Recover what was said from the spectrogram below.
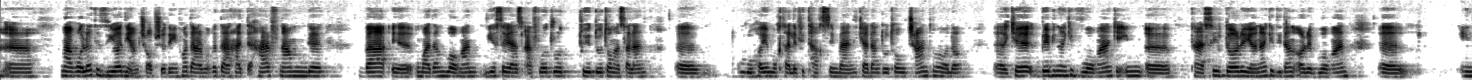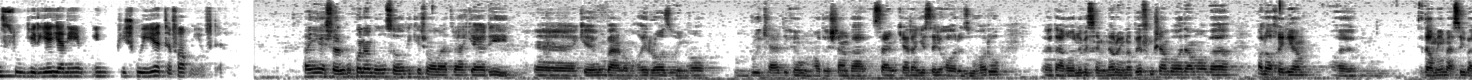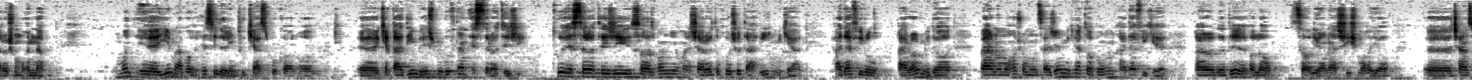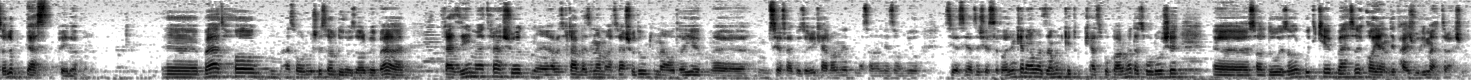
مقالات زیادی هم چاپ شده. اینها در واقع در حد حرف نمونده. و اومدم واقعا یه سری از افراد رو توی دوتا مثلا گروه های مختلفی تقسیم بندی کردن دوتا و چند تا حالا که ببینن که واقعا که این تاثیر داره یا نه که دیدن آره واقعا این سوگیریه یعنی این پیشگویی اتفاق میفته من یه اشاره بکنم به اون سوالی که شما مطرح کردید که اون برنامه های راز و اینها روی کردی که اونها داشتن و سعی کردن یه سری آرزوها رو در قالب سمینار رو اینا بفروشن با ها و حالا خیلی هم ادامه مسیری براشون مهم نبود. ما یه مباحثی داریم تو کسب و کارها که قدیم بهش می‌گفتن استراتژی. تو استراتژی سازمان میومد شرایط خودش رو تحلیل می‌کرد هدفی رو قرار می‌داد برنامه هاشو منسجم می‌کرد تا به اون هدفی که قرار داده حالا سالیانه از شیش ماه یا چند ساله دست پیدا کنه. بعدها از هولوش سال 2000 به بعد قضیه مطرح شد. البته قبل از این هم مطرح شده و تو نهادهای سیاست گذاری کلان مثلا نظامی و سیاسی ازش استفاده می‌کنه اما از زمانی که تو کسب و کار اومد از سال 2000 بود که بحث آینده پژوهی مطرح شد.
